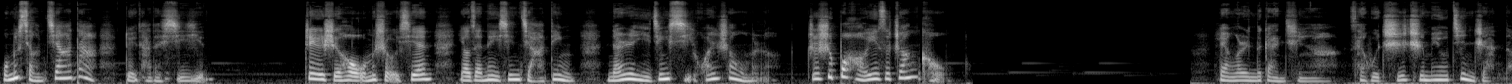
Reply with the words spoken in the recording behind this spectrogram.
我们想加大对他的吸引。这个时候，我们首先要在内心假定男人已经喜欢上我们了，只是不好意思张口。两个人的感情啊，才会迟迟没有进展的。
